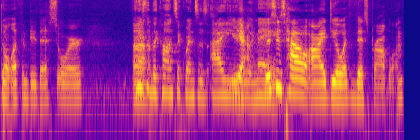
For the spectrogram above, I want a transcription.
don't let them do this or These are um, the consequences I usually yeah, make. this is how I deal with this problem.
